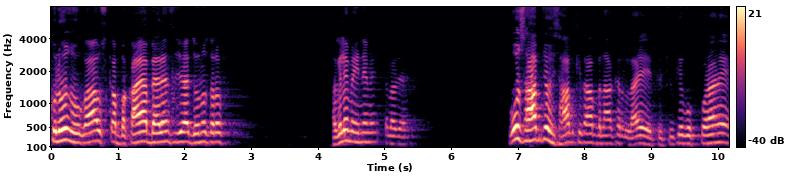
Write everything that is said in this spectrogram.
کلوز ہوگا، اس کا بقایا بیلنس جو ہے دونوں طرف اگلے مہینے میں چلا جائے وہ صاحب جو حساب کتاب بنا کر لائے، تو چونکہ وہ پرانے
